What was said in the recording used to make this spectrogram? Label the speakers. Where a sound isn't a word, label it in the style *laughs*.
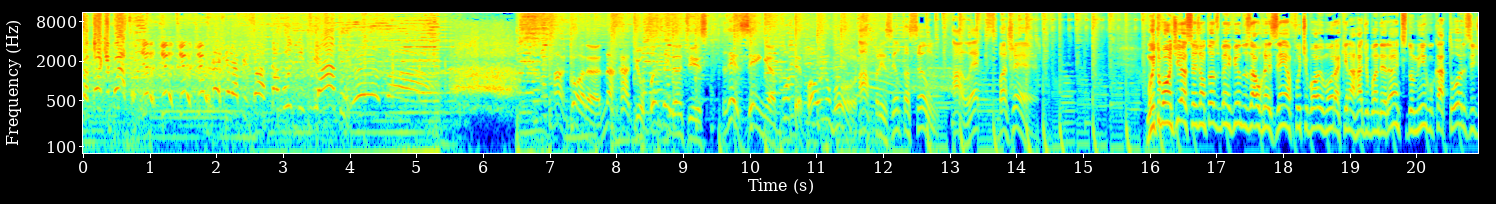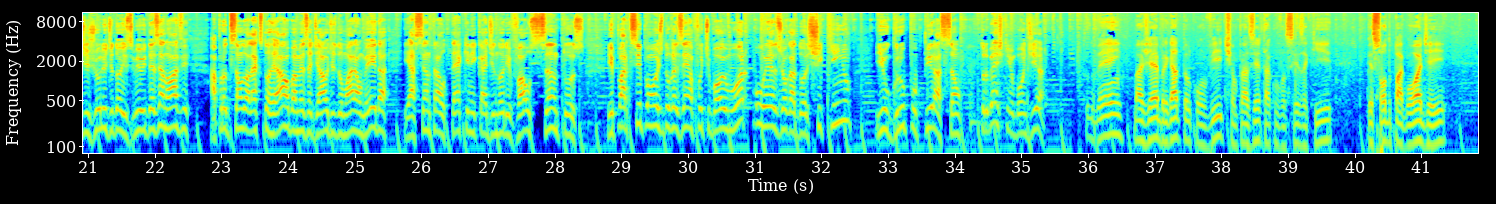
Speaker 1: passa, toque, passa! Tira, tira, tira, tira! Deixa ele apitar, tá muito enfiado!
Speaker 2: Agora, na Rádio Bandeirantes, resenha, futebol e humor.
Speaker 3: Apresentação: Alex Bagé.
Speaker 4: Muito bom dia, sejam todos bem-vindos ao Resenha Futebol e Humor aqui na Rádio Bandeirantes, domingo 14 de julho de 2019. A produção do Alex Torrealba, a mesa de áudio do Mar Almeida e a central técnica de Norival Santos. E participam hoje do Resenha Futebol e Humor o ex-jogador Chiquinho e o grupo Piração. Tudo bem, Chiquinho? Bom dia.
Speaker 5: Tudo bem, Bagé, obrigado pelo convite, é um prazer estar com vocês aqui, pessoal do Pagode aí.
